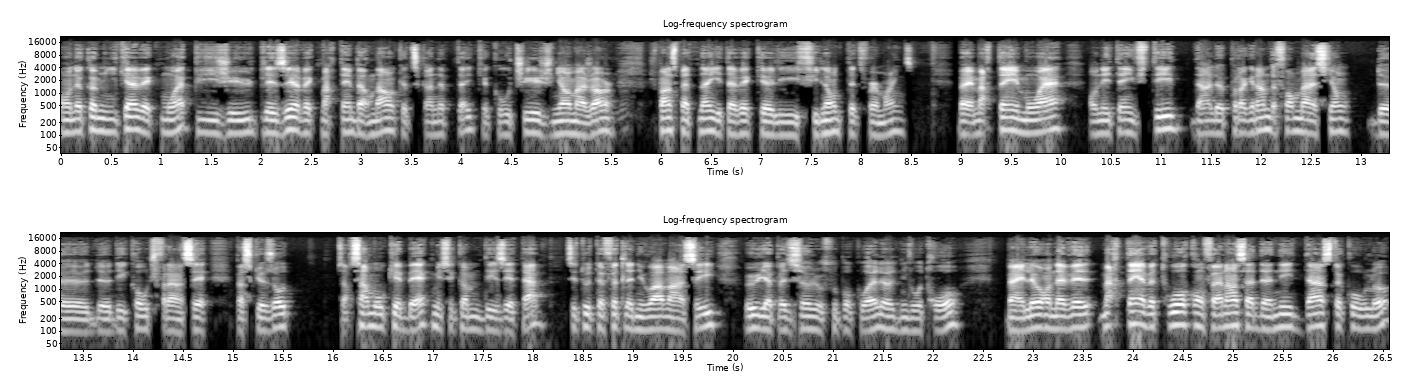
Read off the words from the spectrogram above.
On a communiqué avec moi, puis j'ai eu le plaisir avec Martin Bernard, que tu connais peut-être, qui a coaché junior majeur. Je pense maintenant il est avec euh, les filons de Pittsburgh Mines. Ben, Martin et moi, on est invités dans le programme de formation de, des coachs français. Parce que autres, ça ressemble au Québec, mais c'est comme des étapes. C'est tout à fait le niveau avancé. Eux, ils appellent ça, je sais pas quoi, le niveau 3. Ben là, on avait, Martin avait trois conférences à donner dans ce cours-là.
